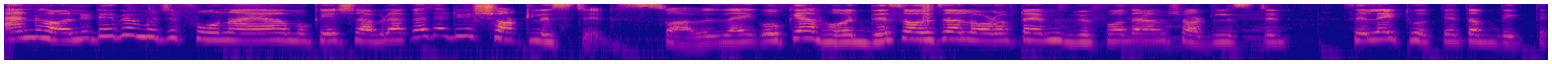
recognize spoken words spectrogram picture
and holiday पे मुझे फ़ोन आया मुकेश शाबरा का that you shortlisted so I was like okay I heard this also lot of times before that I am shortlisted select होते तब देखते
